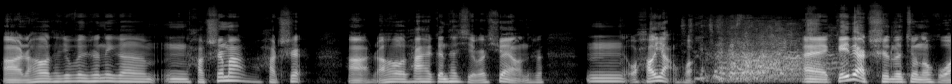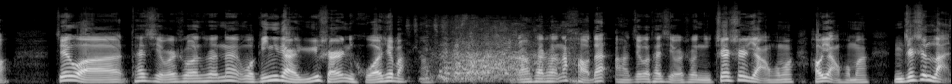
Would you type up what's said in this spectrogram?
啊。”然后他就问说：“那个，嗯，好吃吗？好吃啊。”然后他还跟他媳妇儿炫耀，他说：“嗯，我好养活，哎，给点吃的就能活。”结果他媳妇儿说：“说那我给你点鱼食你活去吧。”啊。然后他说：“那好的啊。”结果他媳妇说：“你这是养活吗？好养活吗？你这是懒。”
